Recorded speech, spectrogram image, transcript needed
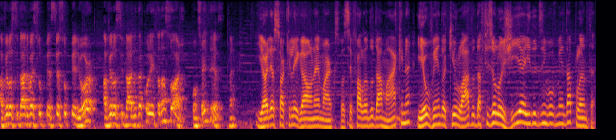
a velocidade vai ser superior à velocidade da colheita da soja, com certeza, né? E olha só que legal, né, Marcos? Você falando da máquina e eu vendo aqui o lado da fisiologia e do desenvolvimento da planta.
